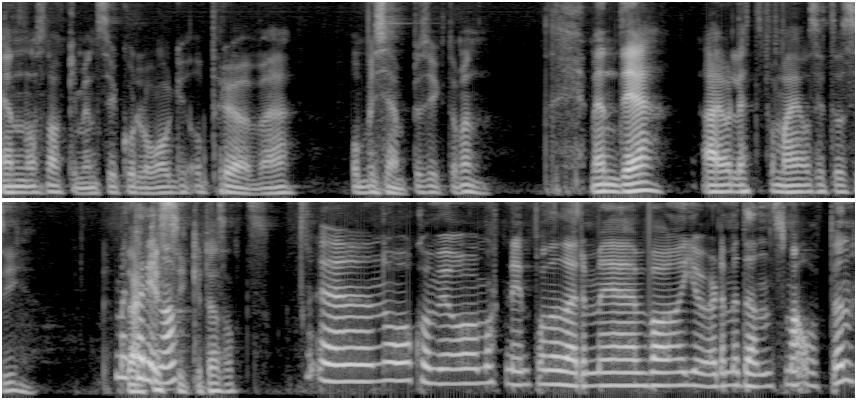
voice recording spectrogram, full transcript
enn å snakke med en psykolog og prøve å bekjempe sykdommen. Men det er jo lett for meg å sitte og si. Men, det er Karina, ikke sikkert det er sant. Eh, nå kom jo Morten inn på det der med hva gjør det med den som er åpen.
